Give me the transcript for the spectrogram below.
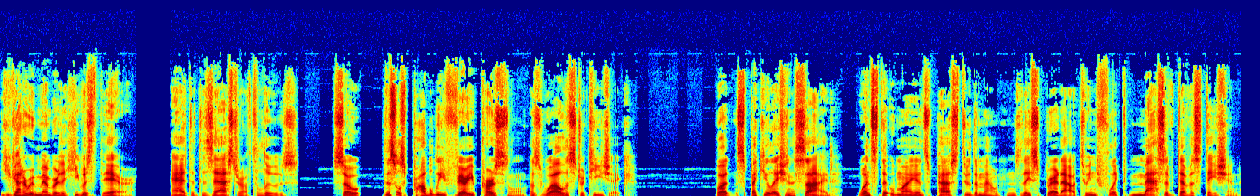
You gotta remember that he was there at the disaster of Toulouse, so this was probably very personal as well as strategic. But speculation aside, once the Umayyads passed through the mountains, they spread out to inflict massive devastation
